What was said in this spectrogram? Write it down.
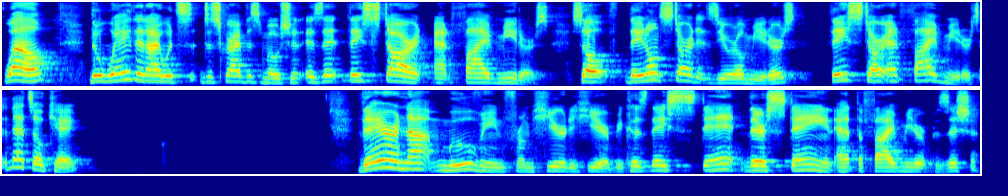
Well, the way that I would describe this motion is that they start at five meters. So they don't start at zero meters, they start at five meters, and that's okay. They are not moving from here to here because they stand they're staying at the 5 meter position.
